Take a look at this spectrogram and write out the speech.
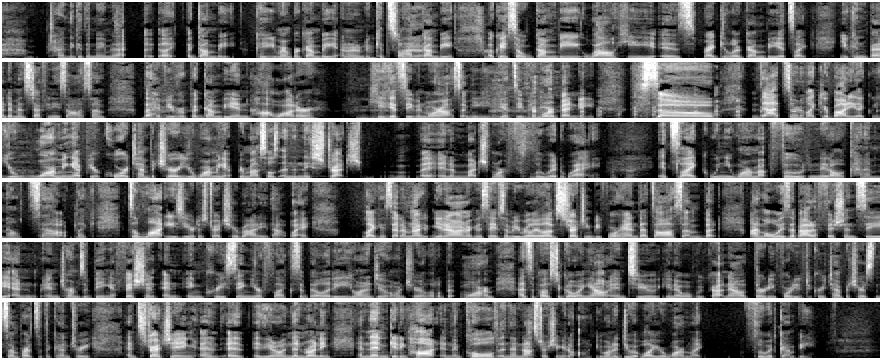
I'm trying to think of the name of that, uh, like a Gumby. Okay, you remember Gumby? I don't know. Do mm-hmm. kids still Oh, have yeah. Gumby? Okay, so Gumby, while he is regular Gumby, it's like you can bend him and stuff, and he's awesome. But have you ever put Gumby in hot water? He gets even more awesome. He gets even more bendy. So that's sort of like your body. Like you're warming up your core temperature, you're warming up your muscles, and then they stretch uh, in a much more fluid way. Okay. It's like when you warm up food and it all kind of melts out. Like it's a lot easier to stretch your body that way. Like I said, I'm not, you know, I'm not going to say if somebody really loves stretching beforehand, that's awesome. But I'm always about efficiency and in terms of being efficient and increasing your flexibility. You want to do it once you're a little bit warm, as opposed to going out into, you know, what we've got now 30, 40 degree temperatures in some parts of the country and stretching and, and, and you know, and then running and then getting hot and then cold and then not stretching at all. You want to do it while you're warm, like fluid Gumby.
